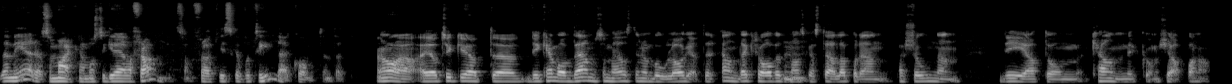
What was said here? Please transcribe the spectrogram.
vem är det som marknaden måste gräva fram liksom, för att vi ska få till det här contentet? Ja, ja, jag tycker att eh, det kan vara vem som helst inom bolaget. Det enda kravet Mm. man ska ställa på den personen det är att de kan mycket om köparna.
